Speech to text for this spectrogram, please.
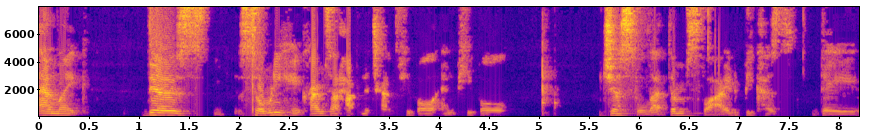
And like, there's so many hate crimes that happen to trans people, and people just let them slide because they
